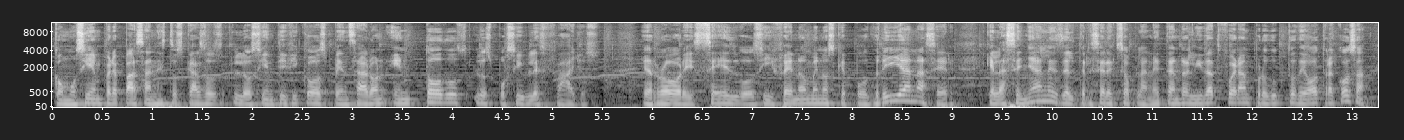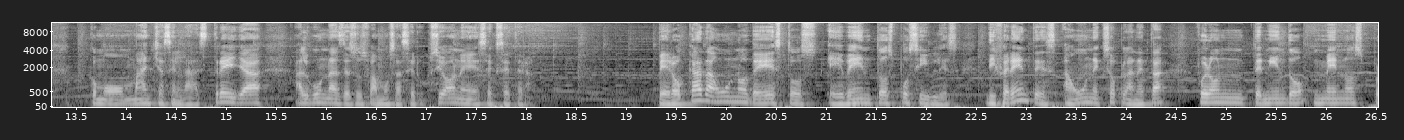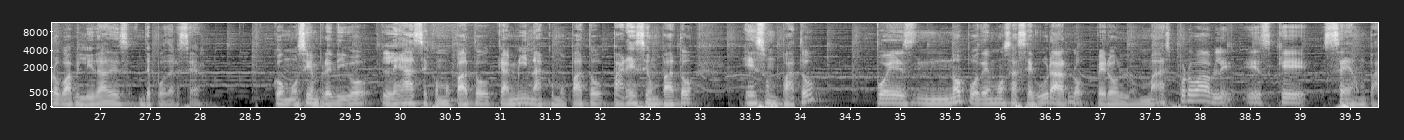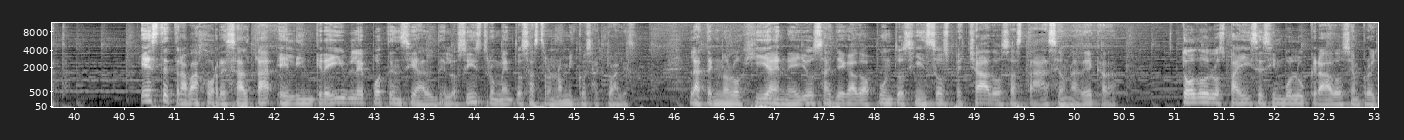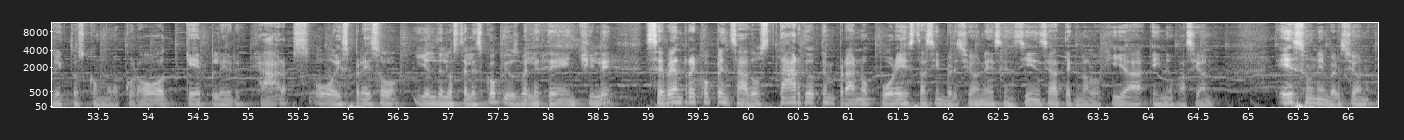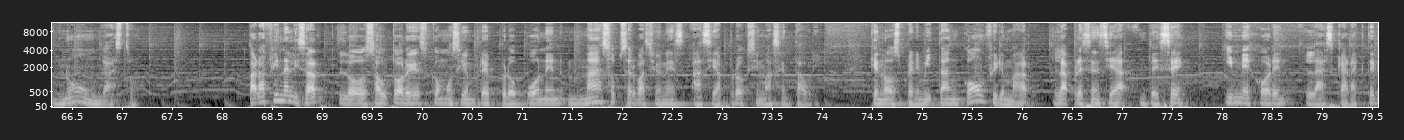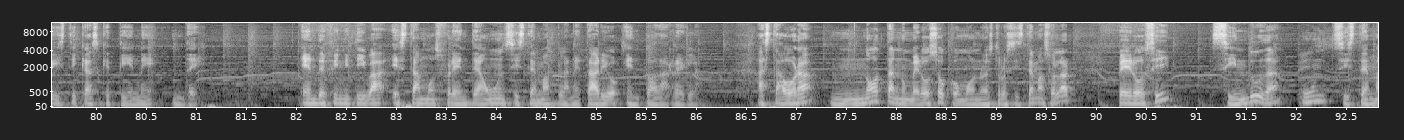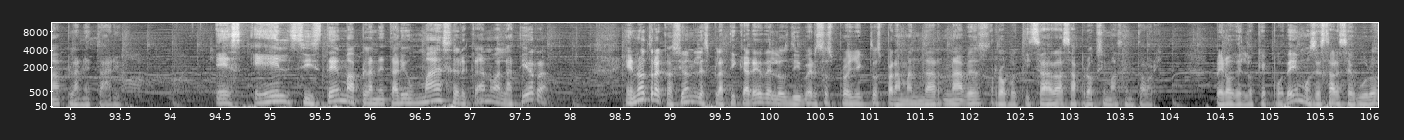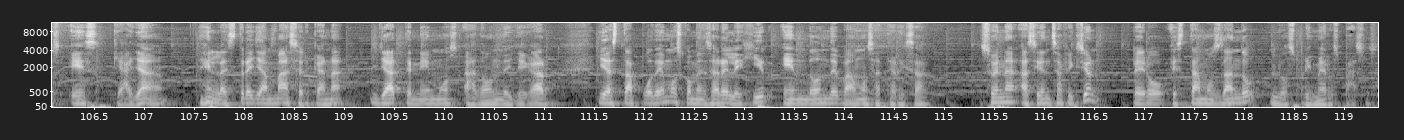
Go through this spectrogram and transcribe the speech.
Como siempre pasa en estos casos, los científicos pensaron en todos los posibles fallos, errores, sesgos y fenómenos que podrían hacer que las señales del tercer exoplaneta en realidad fueran producto de otra cosa, como manchas en la estrella, algunas de sus famosas erupciones, etc. Pero cada uno de estos eventos posibles, diferentes a un exoplaneta, fueron teniendo menos probabilidades de poder ser. Como siempre digo, le hace como pato, camina como pato, parece un pato, ¿es un pato? Pues no podemos asegurarlo, pero lo más probable es que sea un pato. Este trabajo resalta el increíble potencial de los instrumentos astronómicos actuales la tecnología en ellos ha llegado a puntos insospechados hasta hace una década. Todos los países involucrados en proyectos como Corot, Kepler, HARPS o Espresso y el de los telescopios BLT en Chile se ven recompensados tarde o temprano por estas inversiones en ciencia, tecnología e innovación. Es una inversión, no un gasto. Para finalizar, los autores, como siempre, proponen más observaciones hacia Próxima Centauri que nos permitan confirmar la presencia de C y mejoren las características que tiene D. En definitiva, estamos frente a un sistema planetario en toda regla. Hasta ahora no tan numeroso como nuestro sistema solar, pero sí, sin duda, un sistema planetario. Es el sistema planetario más cercano a la Tierra. En otra ocasión les platicaré de los diversos proyectos para mandar naves robotizadas a Próxima Centauri pero de lo que podemos estar seguros es que allá, en la estrella más cercana, ya tenemos a dónde llegar y hasta podemos comenzar a elegir en dónde vamos a aterrizar. Suena a ciencia ficción, pero estamos dando los primeros pasos.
